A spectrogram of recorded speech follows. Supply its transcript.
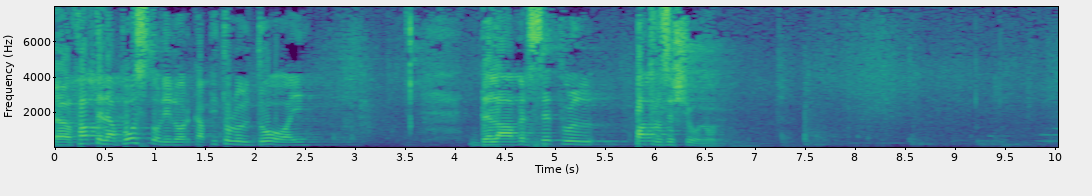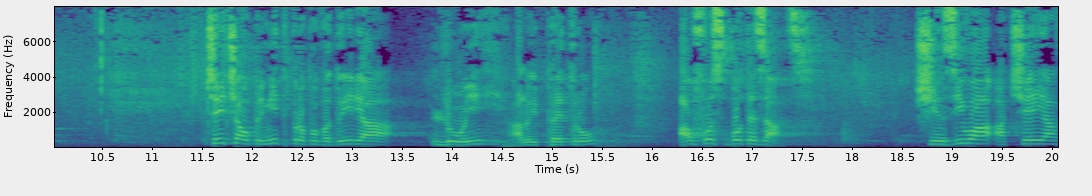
Uh, faptele apostolilor, capitolul 2, de la versetul 41. Cei ce au primit propovăduirea lui, a lui Petru, au fost botezați. Și în ziua aceea,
